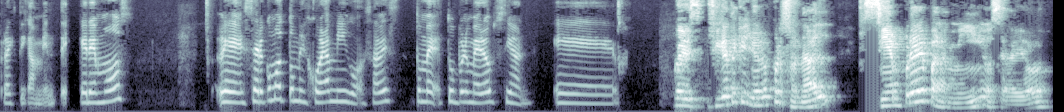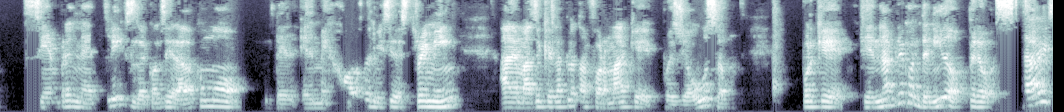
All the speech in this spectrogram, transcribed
prácticamente. Queremos eh, ser como tu mejor amigo, ¿sabes? Tu, tu primera opción. Eh, pues fíjate que yo en lo personal, siempre para mí, o sea, yo siempre Netflix lo he considerado como el mejor servicio de streaming, además de que es la plataforma que pues yo uso, porque tiene un amplio contenido, pero sabes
